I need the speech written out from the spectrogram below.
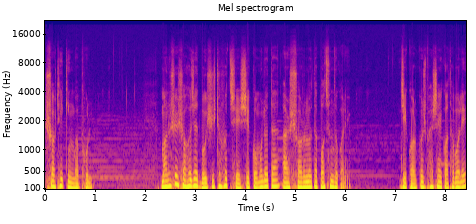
সঠিক কিংবা ভুল। মানুষের সহজাত বৈশিষ্ট্য হচ্ছে সে কোমলতা আর সরলতা পছন্দ করে। যে কর্কশ ভাষায় কথা বলে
